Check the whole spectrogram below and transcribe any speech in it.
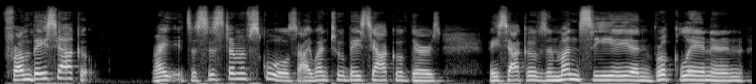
from Beis Yaakov, right? It's a system of schools. I went to a Beis Yaakov. There's Beis Yaakovs in Monsey and Brooklyn and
